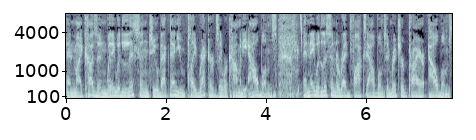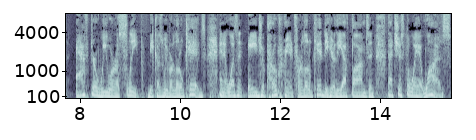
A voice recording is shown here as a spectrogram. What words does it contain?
and my cousin, they would listen to, back then you played records. They were comedy albums. And they would listen to Redd Foxx albums and Richard Pryor albums after we were asleep because we were little kids. And it wasn't age appropriate for a little kid to hear the F bombs. And that's just the way it was.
